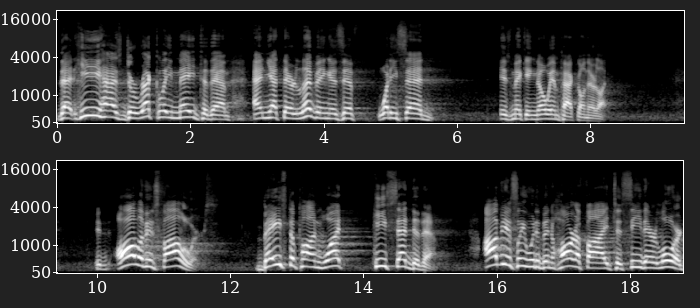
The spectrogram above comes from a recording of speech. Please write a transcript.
that he has directly made to them, and yet they're living as if what he said is making no impact on their life. All of his followers, based upon what he said to them, obviously would have been horrified to see their Lord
